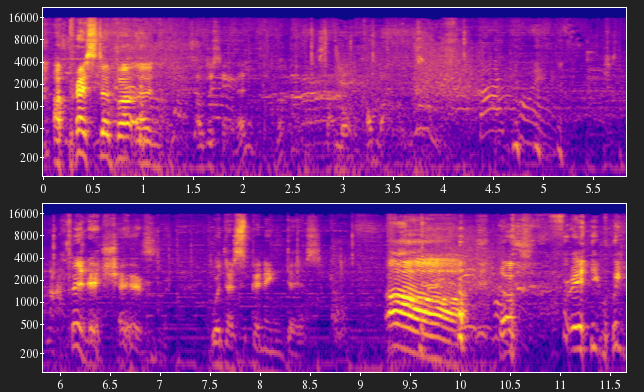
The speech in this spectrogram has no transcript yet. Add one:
I pressed a button. I'm just hitting anything. It's like Mortal Kombat. Five points. Finish him with a spinning disc. Ah! That was a really weak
